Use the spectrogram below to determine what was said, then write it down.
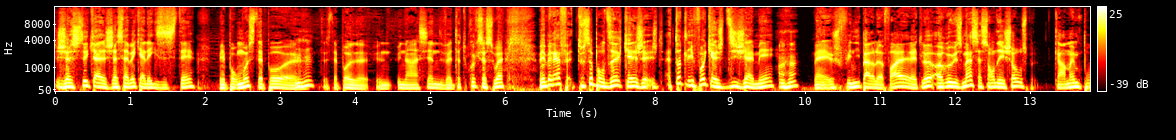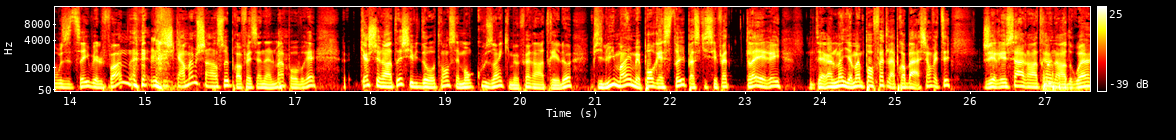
Je sais qu'elle, je savais qu'elle existait, mais pour moi, c'était pas, euh, Mm-hmm. c'était pas une, une- ancienne vedette ou quoi que ce soit. Mais bref, tout ça pour dire que je, à toutes les fois que je dis jamais, Uh-huh. ben, je finis par le faire, être là. Heureusement, ce sont des choses quand même positives et le fun. je suis quand même chanceux professionnellement, pour vrai. Quand je suis rentré chez Vidéotron, c'est mon cousin qui me fait rentrer là. Puis lui-même n'est pas resté parce qu'il s'est fait clairer. Littéralement, il a même pas fait l'approbation. Fait que, tu sais, j'ai réussi à rentrer à un endroit,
